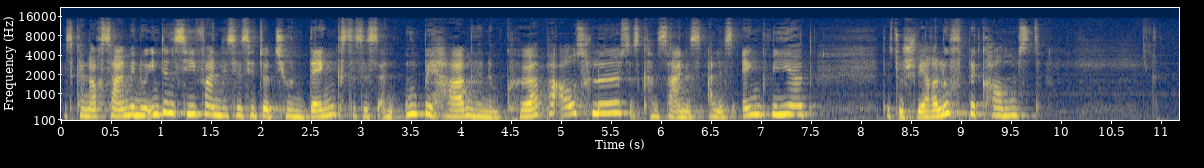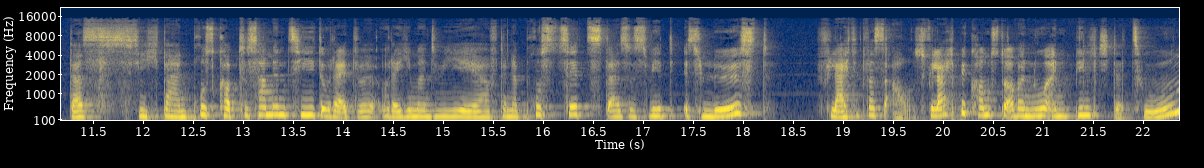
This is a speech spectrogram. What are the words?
es kann auch sein, wenn du intensiver an diese Situation denkst, dass es ein Unbehagen in deinem Körper auslöst. Es kann sein, dass alles eng wird, dass du schwere Luft bekommst, dass sich dein Brustkorb zusammenzieht oder, etwa, oder jemand wie auf deiner Brust sitzt. Also es, wird, es löst vielleicht etwas aus. Vielleicht bekommst du aber nur ein Bild dazu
